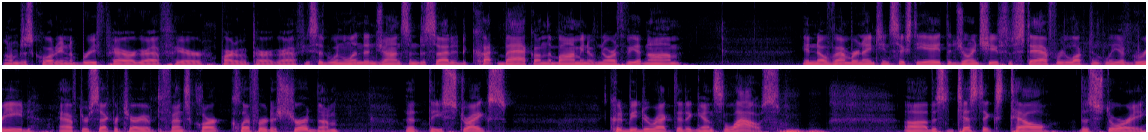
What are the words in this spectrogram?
and I'm just quoting a brief paragraph here, part of a paragraph. He said, When Lyndon Johnson decided to cut back on the bombing of North Vietnam in November 1968, the Joint Chiefs of Staff reluctantly agreed after Secretary of Defense Clark Clifford assured them that the strikes could be directed against Laos. Uh, the statistics tell the story.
